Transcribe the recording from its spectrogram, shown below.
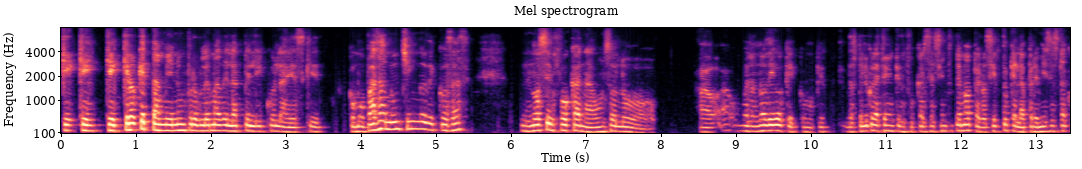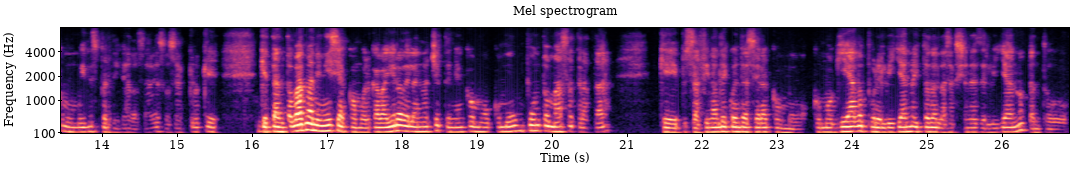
que, que, creo que también un problema de la película es que como pasan un chingo de cosas, no se enfocan a un solo bueno, no digo que como que las películas tengan que enfocarse a cierto tema, pero cierto que la premisa está como muy desperdigada, ¿sabes? O sea, creo que, que tanto Batman Inicia como El Caballero de la Noche tenían como, como un punto más a tratar, que pues al final de cuentas era como, como guiado por el villano y todas las acciones del villano, tanto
